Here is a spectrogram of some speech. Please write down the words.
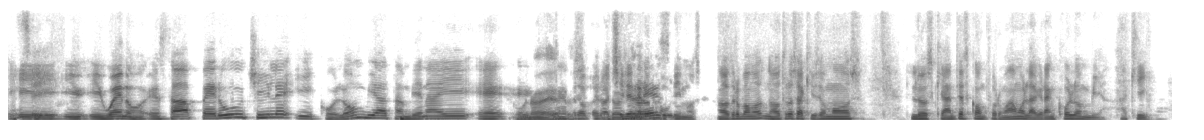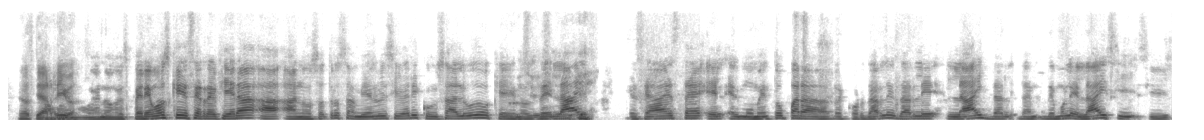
Y, bueno, está Perú, Chile y Colombia también ahí. Eh, Uno de eh, pero, pero a Chile no lo cubrimos. Nosotros, vamos, nosotros aquí somos los que antes conformábamos la Gran Colombia, aquí, los de ah, arriba. Bueno, esperemos que se refiera a, nosotros también, Luis Ibérico. Un saludo, que nos dé like, que sea este el, momento para recordarles, darle like, darle, démosle like si, si,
